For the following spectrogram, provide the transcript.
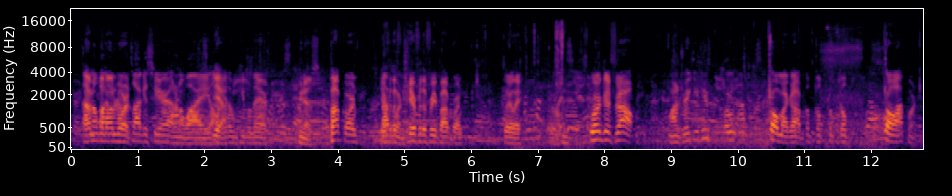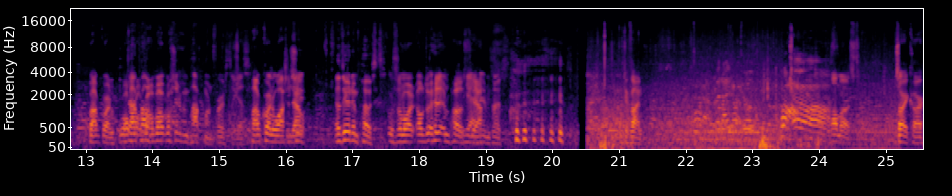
don't know why I'm on board. Talk is here. I don't know why all Yeah. the other people there. Who knows? Popcorn. Here, Popcorn. For the, here for the free popcorn. Clearly. We're a good shout. Want to drink, YouTube? Oh my god. Gulp, gulp, gulp. Oh, Popcorn. popcorn. Probably should have been popcorn first, I guess. Popcorn, to wash it down. I'll do it in post. with Some more. I'll do hit it in post. Yeah, Yeah. hit in post. Okay, fine. Ah. Almost. Sorry, car.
